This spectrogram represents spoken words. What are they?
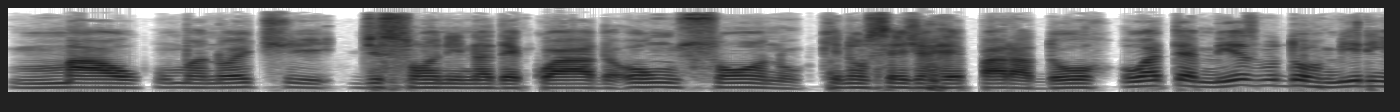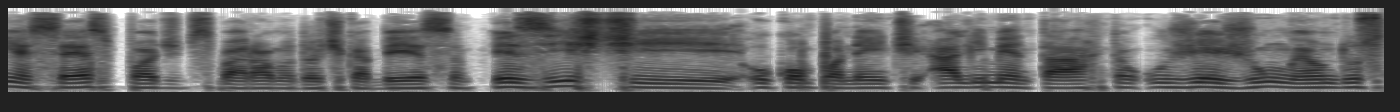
mal, uma noite de sono inadequada ou um sono que não seja reparador, ou até mesmo dormir em excesso pode disparar uma dor de cabeça. Existe o componente alimentar, então o jejum é um dos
